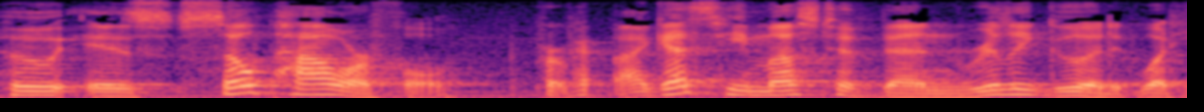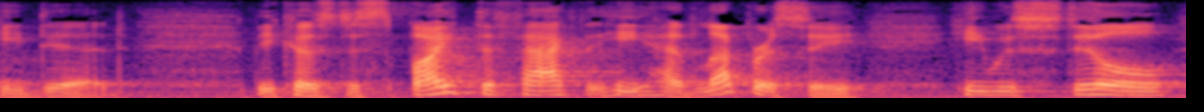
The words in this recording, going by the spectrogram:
who is so powerful. I guess he must have been really good at what he did, because despite the fact that he had leprosy, he was still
